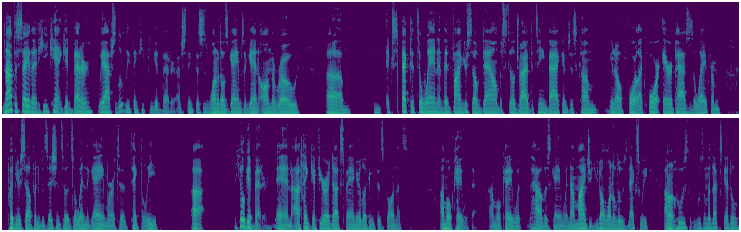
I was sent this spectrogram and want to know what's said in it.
not to say that he can't get better. We absolutely think he can get better. I just think this is one of those games again on the road. Um, expect it to win and then find yourself down, but still drive the team back and just come, you know, four like four arid passes away from putting yourself in a position to to win the game or to take the lead. Uh, he'll get better, and I think if you're a Ducks fan, you're looking at this going, "That's I'm okay with that. I'm okay with how this game went." Now, mind you, you don't want to lose next week. I don't know who's who's on the Duck schedule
